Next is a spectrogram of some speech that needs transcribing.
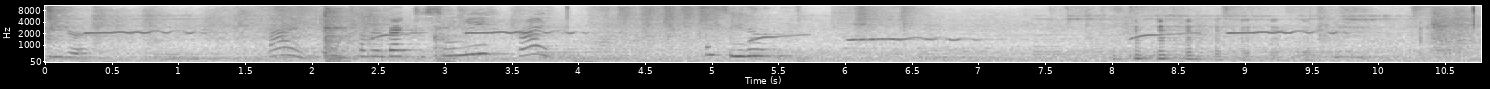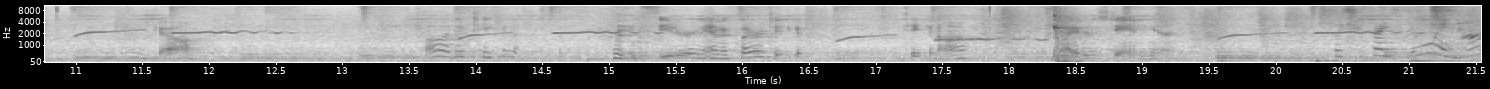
Cedar. Coming back to see me? Hi. Hi, Cedar. there you go. Oh, they're taking Cedar and Anna Claire taking taking off. Cider's staying here. What's you guys doing, huh?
